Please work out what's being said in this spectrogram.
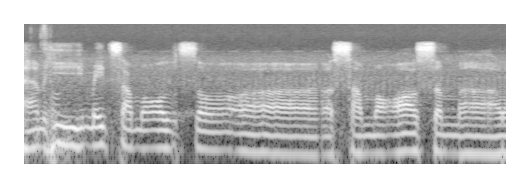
Um, he made some also uh, some awesome. Uh,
